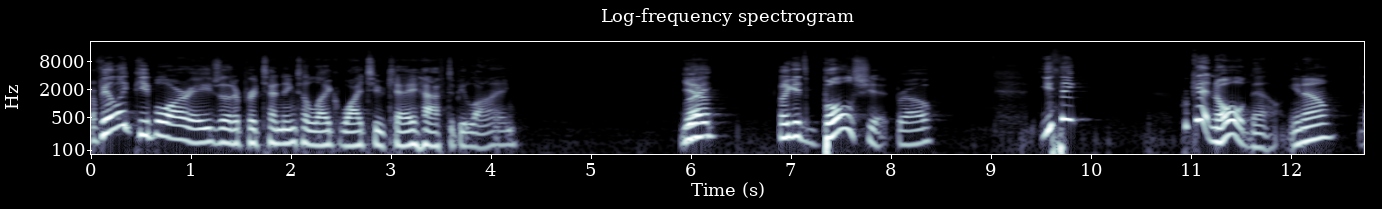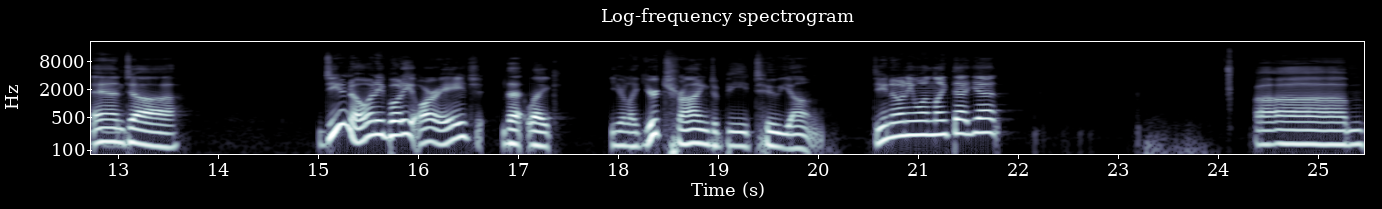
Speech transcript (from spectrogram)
I feel like people our age that are pretending to like Y2K have to be lying. Right? Like it's bullshit, bro. You think we're getting old now, you know? And uh do you know anybody our age that like you're like you're trying to be too young? Do you know anyone like that yet? Um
